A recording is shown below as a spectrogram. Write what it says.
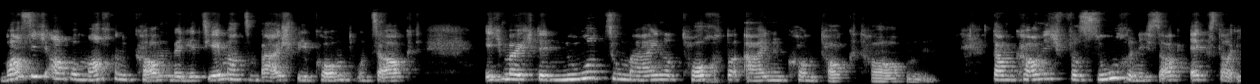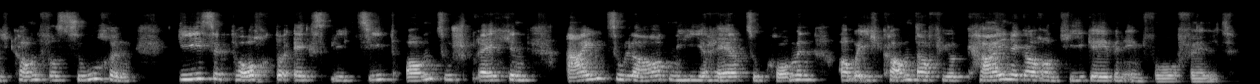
Was ich aber machen kann, wenn jetzt jemand zum Beispiel kommt und sagt, ich möchte nur zu meiner Tochter einen Kontakt haben, dann kann ich versuchen, ich sage extra, ich kann versuchen, diese Tochter explizit anzusprechen, einzuladen, hierher zu kommen, aber ich kann dafür keine Garantie geben im Vorfeld.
